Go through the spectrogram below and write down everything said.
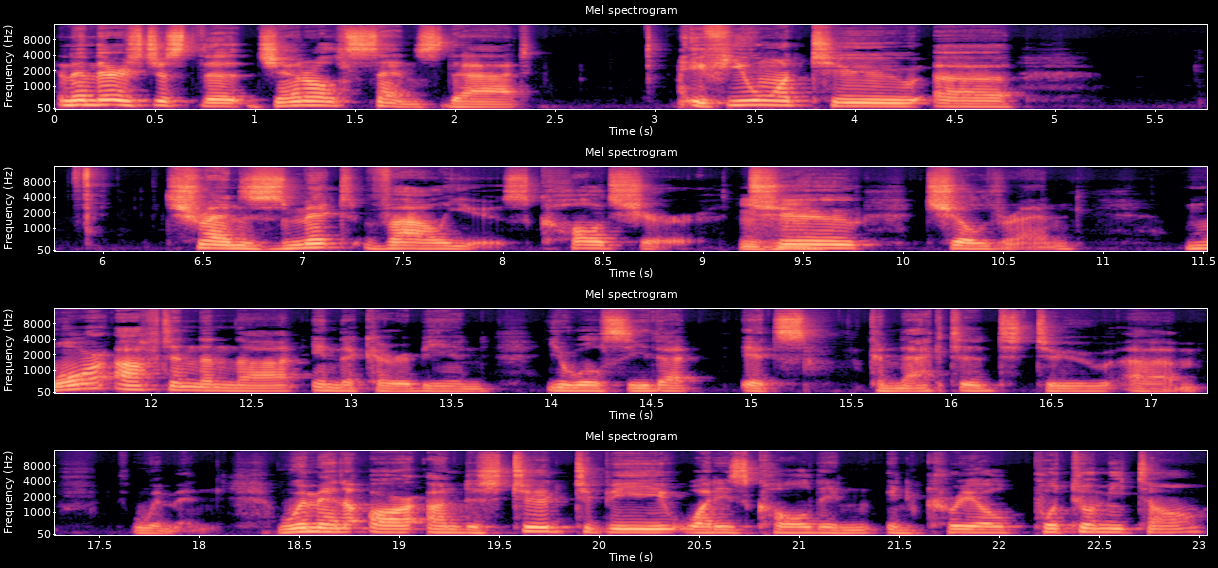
and then there's just the general sense that if you want to uh, transmit values culture Mhm. to children more often than not in the caribbean you will see that it's connected to um, women women are understood to be what is called in, in creole potomitan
